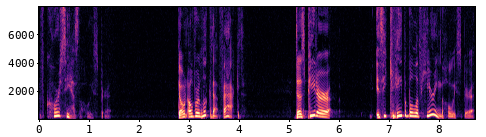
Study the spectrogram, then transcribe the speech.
Of course he has the Holy Spirit. Don't overlook that fact. Does Peter, is he capable of hearing the Holy Spirit?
